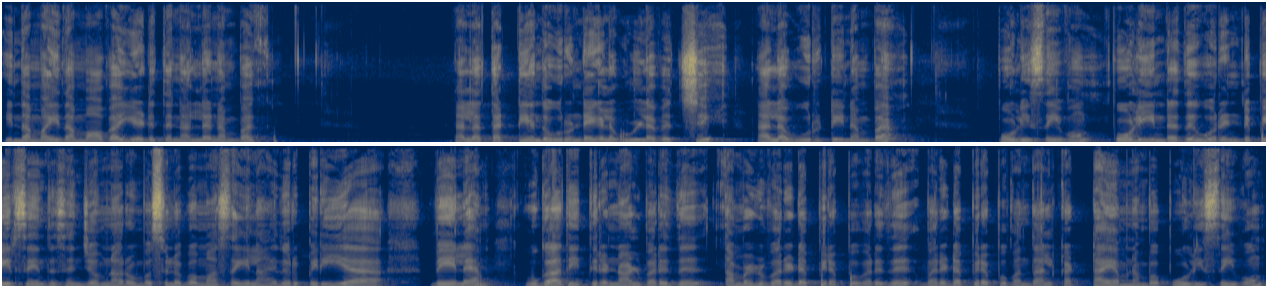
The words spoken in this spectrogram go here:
இந்த மைதா மாவை எடுத்து நல்லா நம்ம நல்லா தட்டி அந்த உருண்டைகளை உள்ளே வச்சு நல்லா உருட்டி நம்ம போலி செய்வோம். போலின்றது ஒரு ரெண்டு பேர் சேர்ந்து செஞ்சோம்னா ரொம்ப சுலபமாக செய்யலாம். இது ஒரு பெரிய வேலை. உகாதி திருநாள் வருது. தமிழ் வருடப்பிறப்பு வருது. வருடப்பிறப்பு வந்தால் கட்டாயம் நம்ம போலி செய்வோம்.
